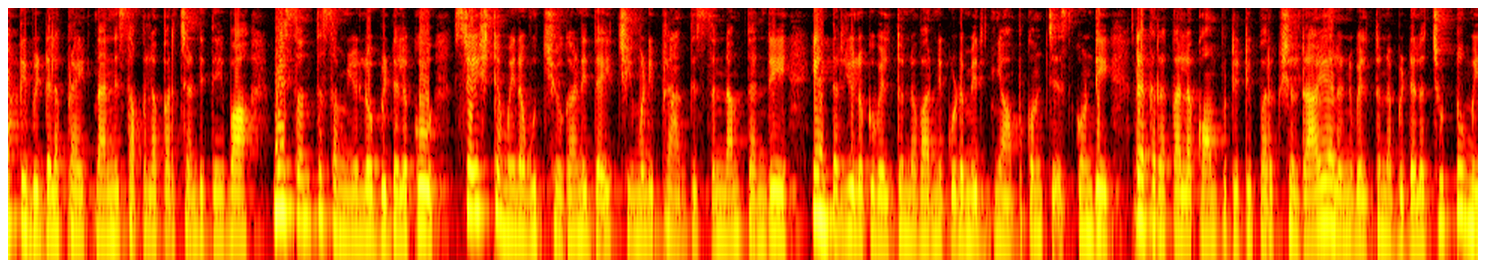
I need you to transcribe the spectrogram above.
అట్టి బిడ్డల ప్రయత్నాన్ని సఫలపరచండి దేవా. మీ సొంత సమయంలో బిడ్డలకు శ్రేష్టమైన ఉద్యోగాన్ని దయచేయమని ప్రార్థిస్తున్నాం తండ్రి. ఇంటర్వ్యూలకు వెళ్తున్న వారిని కూడా మీరు జ్ఞాపకం చేసుకోండి. రకరకాల కాంపిటేటివ్ పరీక్షలు రాయాలని వెళ్తున్న బిడ్డల చుట్టూ మీ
